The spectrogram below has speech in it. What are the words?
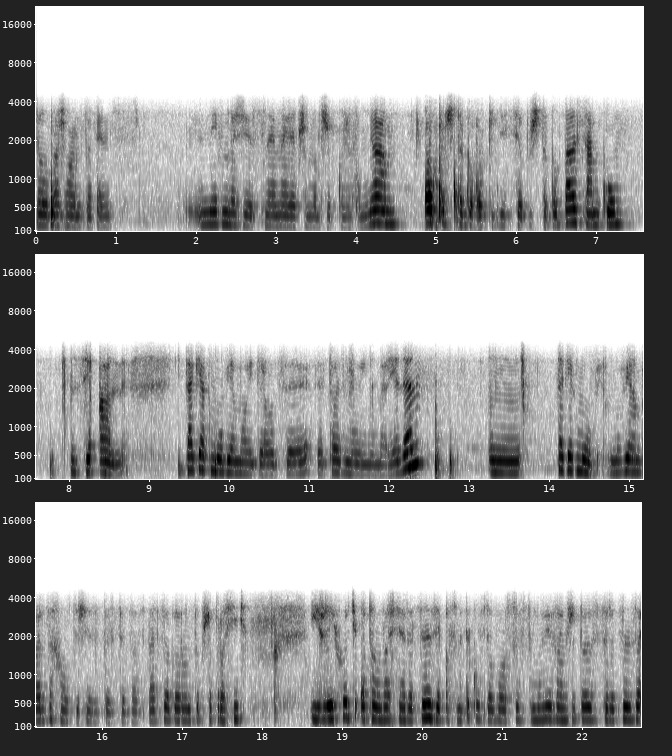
zauważyłam to, więc w jakim razie jest naj- najlepszą odżywką, jaką miałam. Oprócz tego oczywiście, oprócz tego balsamku z Joanny. I tak jak mówię, moi drodzy, to jest mój numer jeden. Mm, Tak jak mówię, mówiłam bardzo chaotycznie, za to chcę Was bardzo gorąco przeprosić. Jeżeli chodzi o tą właśnie recenzję kosmetyków do włosów, to mówię Wam, że to jest recenzja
